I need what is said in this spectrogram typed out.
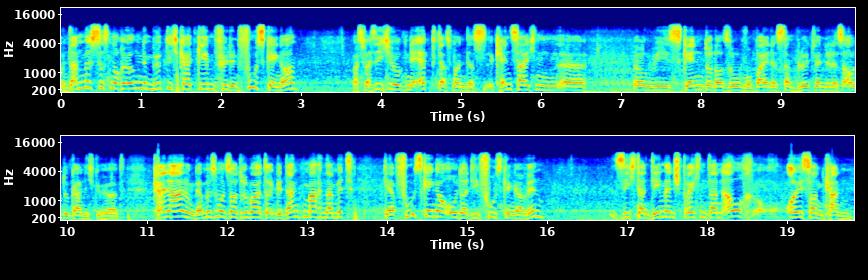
Und dann müsste es noch irgendeine Möglichkeit geben für den Fußgänger, was weiß ich, irgendeine App, dass man das Kennzeichen äh, irgendwie scannt oder so, wobei das dann blöd, wenn dir das Auto gar nicht gehört. Keine Ahnung, da müssen wir uns noch drüber Gedanken machen, damit der Fußgänger oder die Fußgängerin sich dann dementsprechend dann auch äußern kann,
